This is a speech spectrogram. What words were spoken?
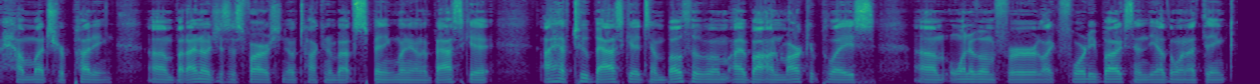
how much you're putting. Um, but I know just as far as you know, talking about spending money on a basket, I have two baskets, and both of them I bought on Marketplace. Um, one of them for like forty bucks, and the other one I think,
